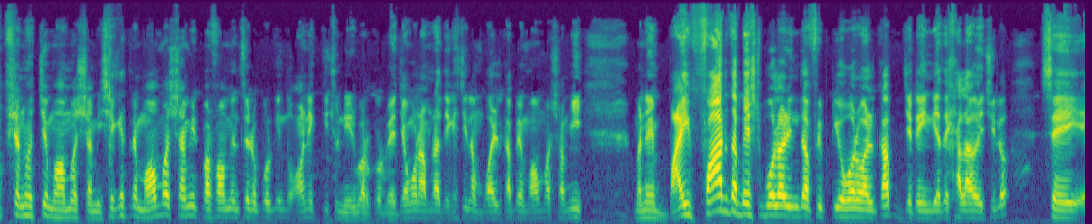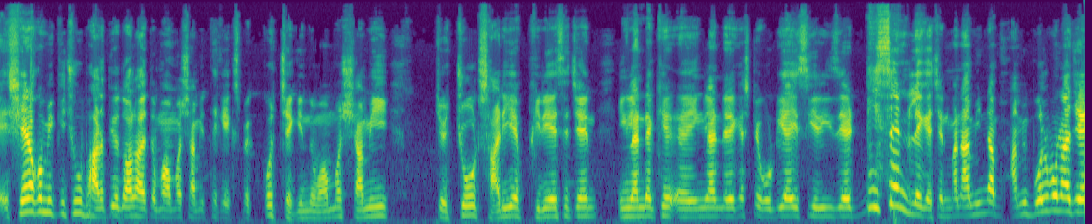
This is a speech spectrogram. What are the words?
option হচ্ছে মোহাম্মদ শামি। সেক্ষেত্রে মোহাম্মদ শামির পারফরমেন্সের ওপর কিন্তু অনেক কিছু নির্ভর করবে। যেমন আমরা দেখেছিলাম ওয়ার্ল্ড কাপে মোহাম্মদ শামি মানে by far the best bowler in the fifty over world cup যেটা ইন্ডিয়াতে খেলা হয়েছিল। সেই, সেরকমই কিছু ভারতীয় দল হয়তো মোহাম্মদ শামির থেকে এক্সপেক্ট করছে, কিন্তু মোহাম্মদ শামি চোট সারিয়ে ফিরে এসেছেন। ইংল্যান্ডের ইংল্যান্ডের ওডিআই সিরিজে ডিসেন্ট লেগেছেন। মানে আমি না, আমি বলব না যে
